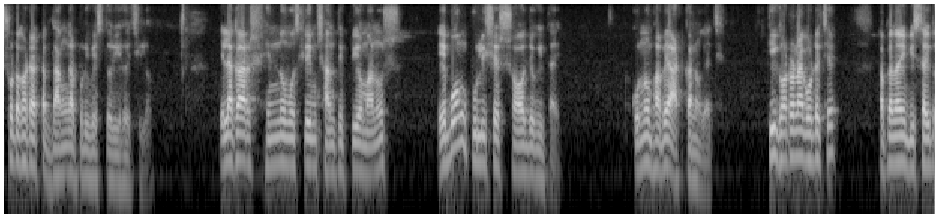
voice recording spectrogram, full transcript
ছোটখাটো একটা দাঙ্গার পরিবেশ তৈরি হয়েছিল। এলাকার হিন্দু, মুসলিম, শান্তিপ্রিয় মানুষ এবং পুলিশের সহযোগিতায় কোনোভাবে আটকানো গেছে। কি ঘটনা ঘটেছে আপনাদের আমি বিস্তারিত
